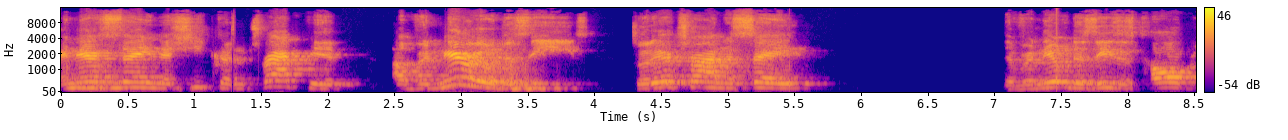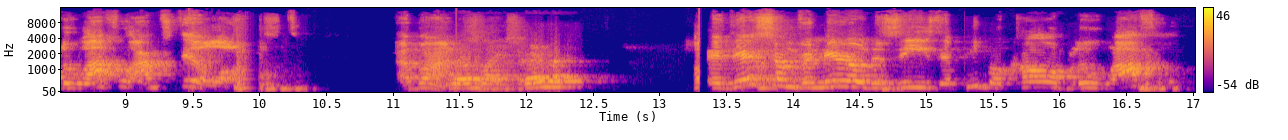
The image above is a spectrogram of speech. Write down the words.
and they're mm-hmm. saying that she contracted a venereal disease. So they're trying to say the venereal disease is called blue waffle. I'm still lost. A bunch. They were, If there's some venereal disease that people call blue waffle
